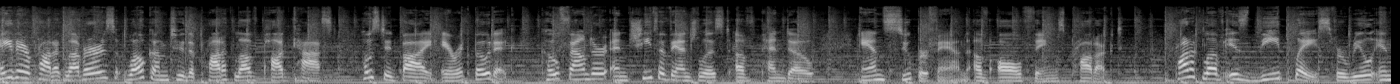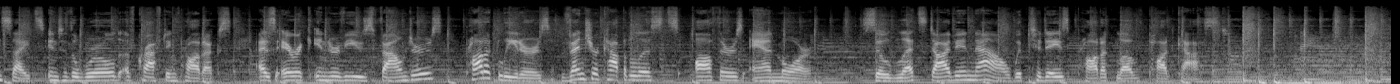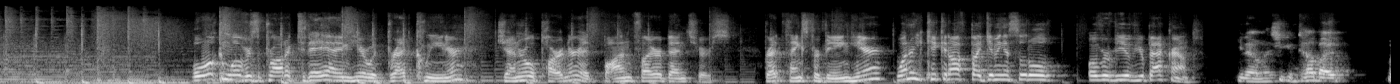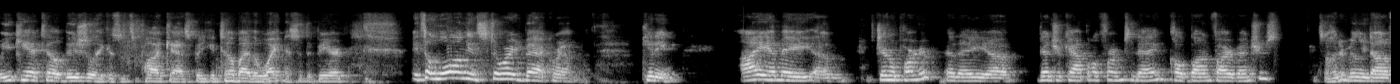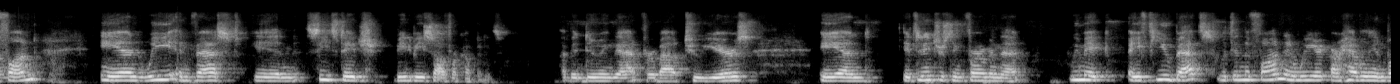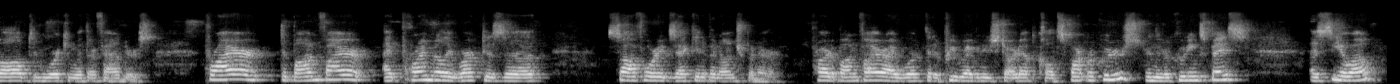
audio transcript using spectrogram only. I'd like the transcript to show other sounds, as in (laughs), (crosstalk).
Hey there, product lovers. Welcome to the Product Love Podcast, hosted by Eric Boduch, co founder and chief evangelist of Pendo, and super fan of all things product. Product Love is the place for real insights into the world of crafting products as Eric interviews founders, product leaders, venture capitalists, authors, and more. So let's dive in now with today's Product Love podcast. Well, welcome, lovers of product. Today I am here with Brett Queener, general partner at Bonfire Ventures. Brett, thanks for being here. Why don't you kick it off by giving us a little overview of your background? You know, as you can tell by well, you can't tell visually because it's a podcast, but you can tell by the whiteness of the beard. It's a long and storied background. Kidding. I am a um, general partner at a uh, venture capital firm today called Bonfire Ventures. It's a $100 million fund, and we invest in seed stage B2B software companies. I've been doing that for about two years, and it's an interesting firm in that we make a few bets within the fund, and we are heavily involved in working with our founders prior to Bonfire, I primarily worked as a software executive and entrepreneur. Prior to Bonfire, I worked at a pre revenue startup called Smart Recruiters in the recruiting space as COO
